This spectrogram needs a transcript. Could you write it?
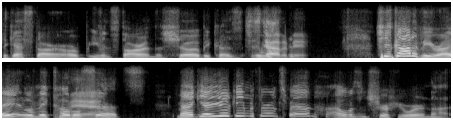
the guest star or even star in the show because She's it got to be. She's got to be right. It would make total Yeah. sense. Maggie, are you a Game of Thrones fan? I wasn't sure if you were or not.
